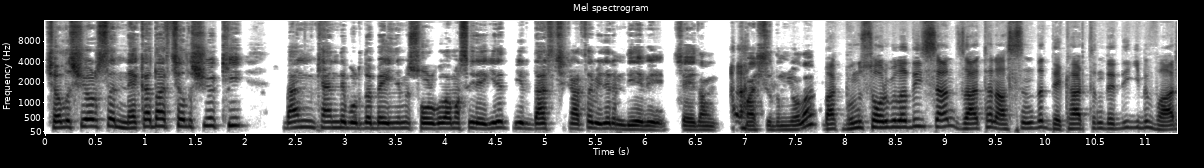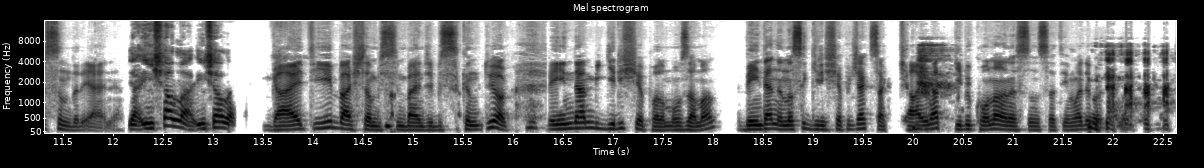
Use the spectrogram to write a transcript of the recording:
Çalışıyorsa ne kadar çalışıyor ki ben kendi burada beynimin sorgulaması ile ilgili bir ders çıkartabilirim diye bir şeyden başladım yola. Bak bunu sorguladıysan zaten aslında Descartes'in dediği gibi varsındır yani. Ya inşallah inşallah. Gayet iyi başlamışsın bence bir sıkıntı yok. Beyinden bir giriş yapalım o zaman. Beyinden de nasıl giriş yapacaksak kainat gibi konu anasını satayım hadi bakalım.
